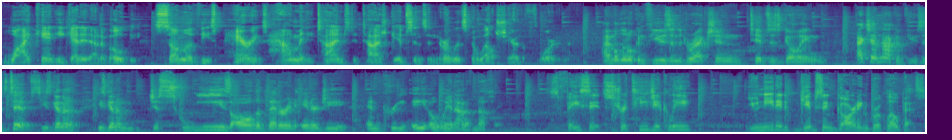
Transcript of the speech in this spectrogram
why can't he get it out of Obi? some of these pairings, how many times did Taj Gibson's and Nerlens Noel share the floor tonight? I'm a little confused in the direction Thibs is going. Actually, I'm not confused. It's Thibs. He's gonna he's gonna just squeeze all the veteran energy and create a win out of nothing. Let's face it, strategically, you needed Gibson guarding Brook Lopez.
